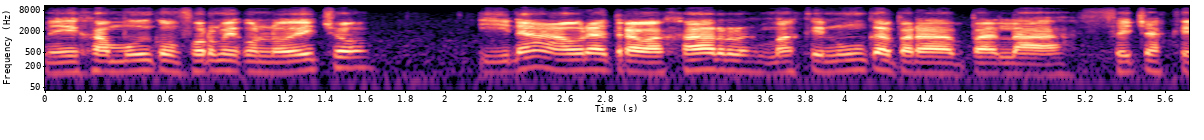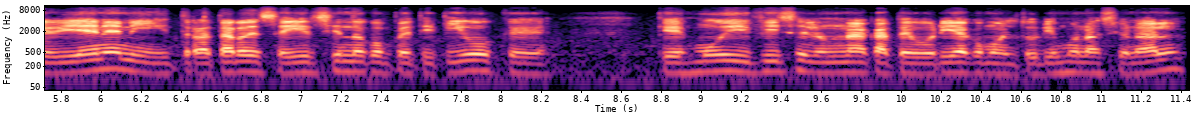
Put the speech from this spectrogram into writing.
Me deja muy conforme con lo hecho y nada, ahora trabajar más que nunca para, para, las fechas que vienen y tratar de seguir siendo competitivos, que, que, es muy difícil en una categoría como el turismo nacional.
